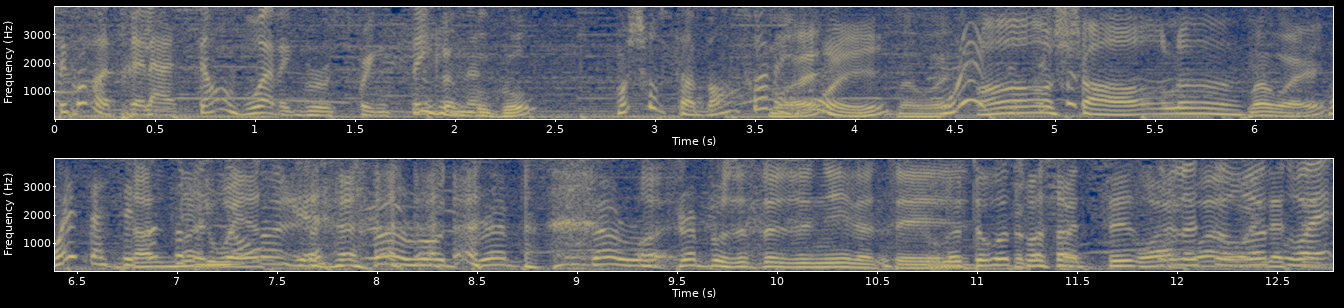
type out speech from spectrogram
C'est quoi votre relation, vous, avec Bruce Springsteen? Je l'aime. Moi, je trouve ça bon, toi, mais. Ouais. Oui. Ben ouais. Ouais, En char, là. Ben ouais. Ouais, ça s'écoute le sur longue. Tu fais un road trip, tu fais un road trip aux États-Unis là, t'es- Sur l'autoroute tu peux pas- 66. Ouais, Sur l'autoroute, ouais,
